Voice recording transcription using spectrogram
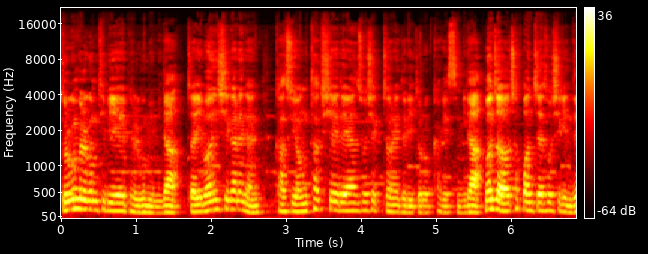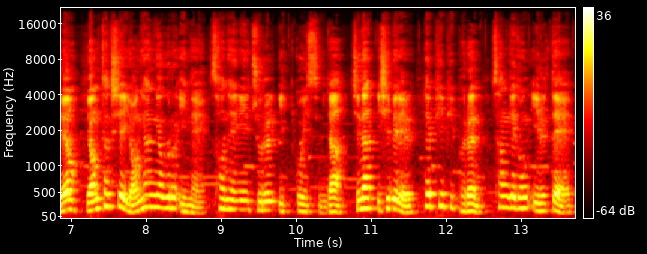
돌곰별곰TV의 별곰입니다. 자, 이번 시간에는 가수 영탁 씨에 대한 소식 전해드리도록 하겠습니다. 먼저 첫 번째 소식인데요. 영탁 씨의 영향력으로 인해 선행이 줄을 잇고 있습니다. 지난 21일 해피피플은 상계동 일대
